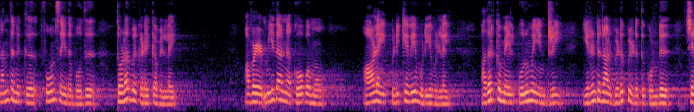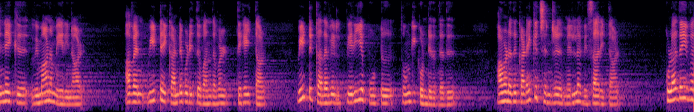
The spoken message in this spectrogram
நந்தனுக்கு ஃபோன் செய்தபோது தொடர்பு கிடைக்கவில்லை. அவள் மீதான கோபமோ ஆளை பிடிக்கவே முடியவில்லை. அதற்கு மேல் பொறுமையின்றி இரண்டு நாள் விடுப்பு எடுத்துக்கொண்டு சென்னைக்கு விமானம் ஏறினாள். அவன் வீட்டை கண்டுபிடித்து வந்தவள் திகைத்தாள். வீட்டுக் கதவில் பெரிய பூட்டு தொங்கிக் கொண்டிருந்தது. அவனது கடைக்கு சென்று மெல்ல விசாரித்தாள். குலதெய்வ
